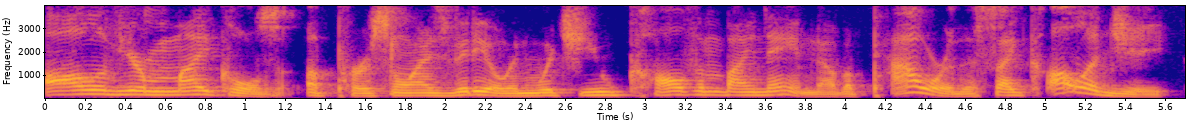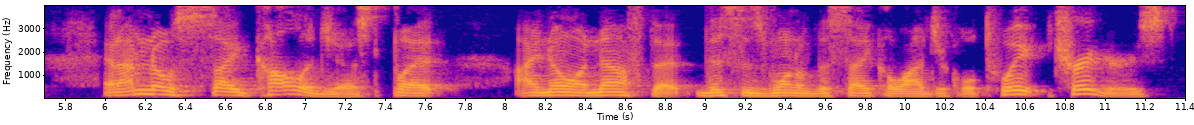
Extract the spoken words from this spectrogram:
all of your Michaels a personalized video in which you call them by name. Now, the power, the psychology, and I'm no psychologist, but I know enough that this is one of the psychological twi- triggers.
